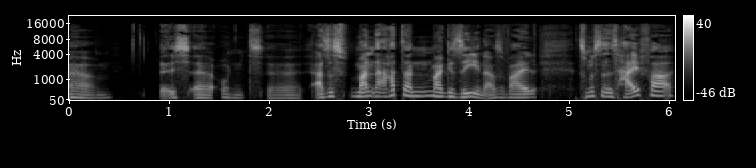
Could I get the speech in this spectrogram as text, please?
ähm, ich äh, und äh, also es, man hat dann mal gesehen, also weil zumindest in Haifa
